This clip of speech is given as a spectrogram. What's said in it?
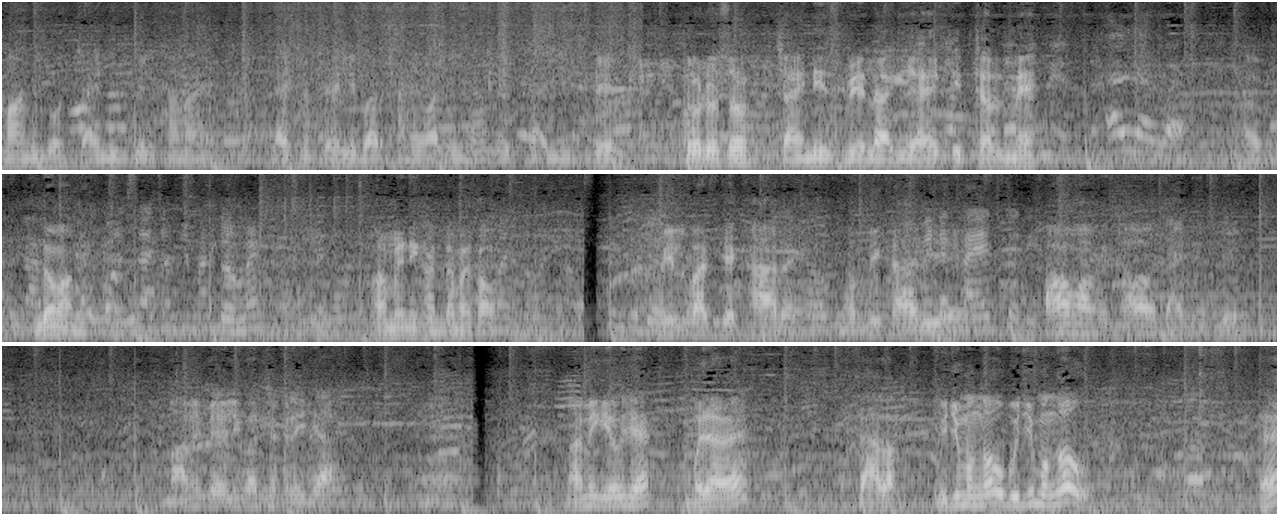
मामी को चाइनीज बेल खाना है लाइफ में पहली बार खाने वाले हैं यहाँ पे चाइनीज बेल तो दोस्तों चाइनीज बेल आ गया है तिथल में अब लो मामी हमें नहीं खाता मैं खाओ मिल बांट के खा रहे हैं मम्मी खा रही है ખાય જ કરી ખાઓ મામી ખાઓ ચાઇનીઝ બેલ મામી પહેલી વાર ચકડી ગયા મામી કેવું છે મજા આવે ચાલો બીજું મંગાવું બીજું મંગાવું હે?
